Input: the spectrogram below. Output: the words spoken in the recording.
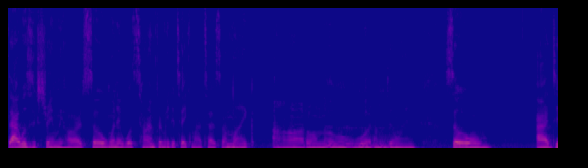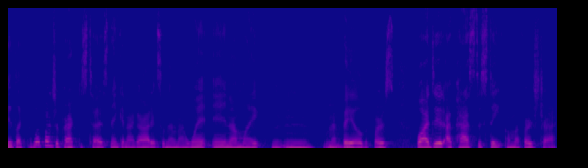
that was extremely hard. So when it was time for me to take my test, I'm like, I don't know what I'm mm-hmm. doing. So I did like a bunch of practice tests thinking I got it. So then when I went in, I'm like, mm-mm. When I mm-hmm. failed the first, well, I did, I passed the state on my first try.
